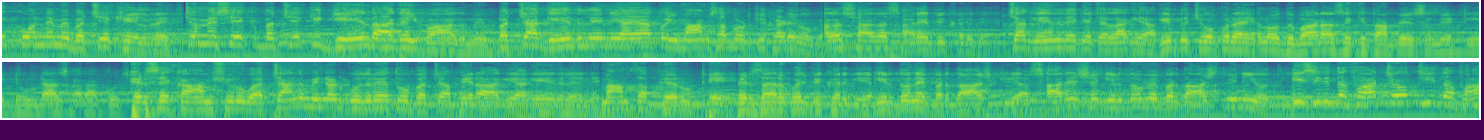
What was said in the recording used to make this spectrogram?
एक कोने में बच्चे खेल रहे थे, जो में से एक बच्चे की गेंद आ गई बाग में। बच्चा गेंद लेने आया तो इमाम साहब उठ के खड़े हो गए। अगर शागर सारे बिखर गए। बच्चा गेंद लेके चला गया। गिरद चोप रहे। चलो दोबारा से किताबें समेटी, ढूंढा सारा कुछ। फिर से काम शुरू हुआ। चंद मिनट गुजरे तो बच्चा फिर आ गया गेंद लेने। इमाम साहब फिर उठे। फिर सारा कुछ बिखर गया। गिरदों ने बर्दाश्त किया। सारे शागिर्दों में बर्दाश्त भी नहीं होती। तीसरी दफ़ा, चौथी दफ़ा,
